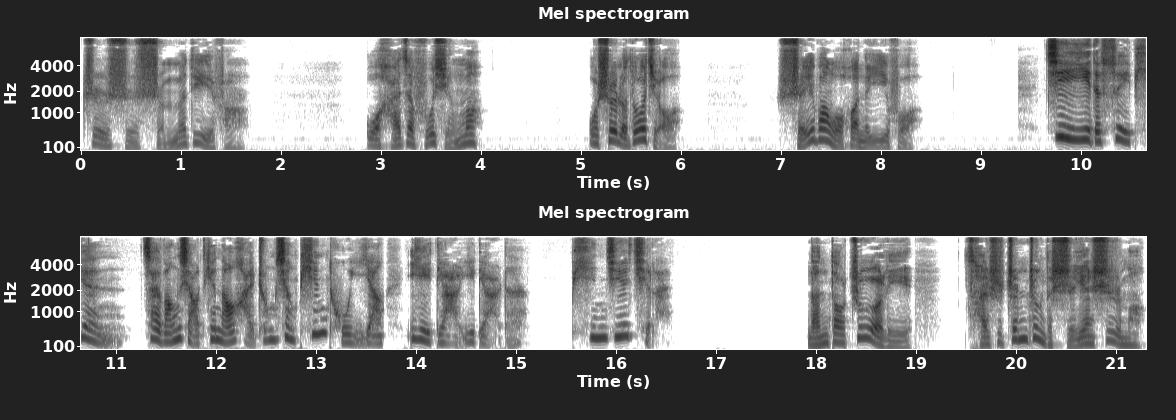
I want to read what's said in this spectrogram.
这是什么地方？我还在服刑吗？我睡了多久？谁帮我换的衣服？记忆的碎片在王小天脑海中像拼图一样，一点一点的拼接起来。难道这里才是真正的实验室吗？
